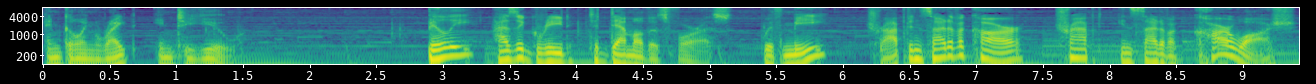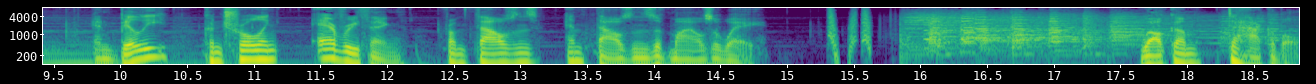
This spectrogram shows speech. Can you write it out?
and going right into you. Billy has agreed to demo this for us, with me trapped inside of a car, trapped inside of a car wash, and Billy controlling everything from thousands and thousands of miles away. Welcome to Hackable,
